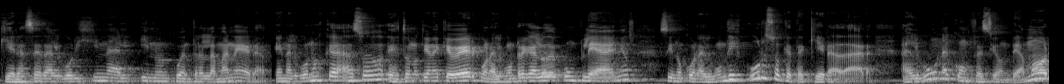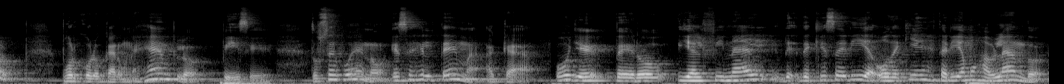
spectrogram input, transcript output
quiere hacer algo original y no encuentra la manera. En algunos casos esto no tiene que ver con algún regalo de cumpleaños, sino con algún discurso que te quiera dar, alguna confesión de amor, por colocar un ejemplo, Piscis. Entonces, bueno, ese es el tema acá. Oye, pero ¿y al final de, qué sería o de quién estaríamos hablando?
